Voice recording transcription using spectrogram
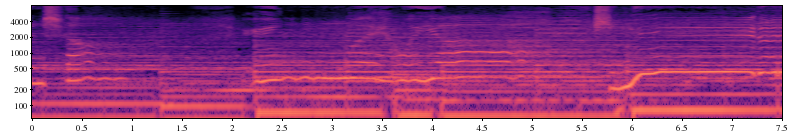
真相，因为我要是你的，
